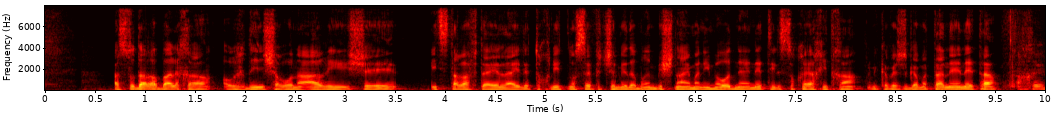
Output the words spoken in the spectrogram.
אז תודה רבה לך, עורך דין שרון הארי, ש... הצטרפת אליי לתוכנית נוספת של מדברים בשניים. אני מאוד נהניתי לשוחח איתך, אני מקווה שגם אתה נהנית. אכן.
